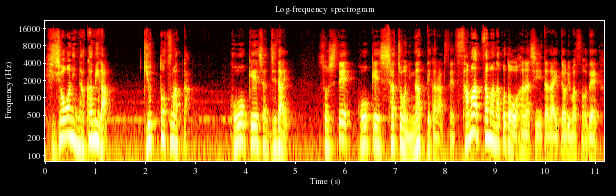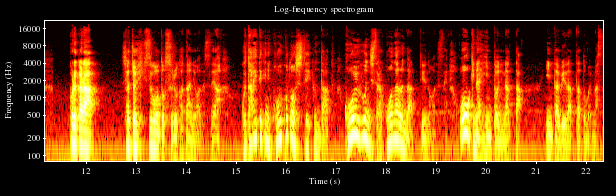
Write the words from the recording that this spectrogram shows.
非常に中身がぎゅっと詰まった後継者時代そして後継社長になってからですね様々なことをお話しいただいておりますのでこれから社長を引き継ごうとする方にはですねあ具体的にこういうことをしていくんだこういうふうにしたらこうなるんだっていうのがですね大きなヒントになったインタビューだったと思います。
